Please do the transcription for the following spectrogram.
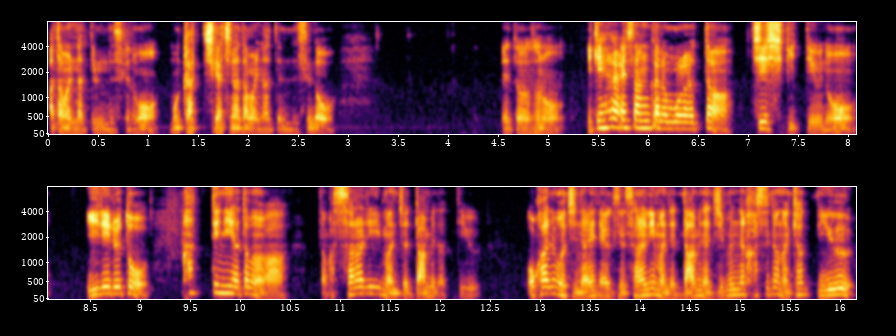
頭になってるんですけども、もうガッチガチな頭になってるんですけど、えっと、その、池早さんからもらった知識っていうのを入れると、勝手に頭が、なんかサラリーマンじゃダメだっていう、お金持ちになりたいくせにサラリーマンじゃダメだ、自分で稼がなきゃっていう思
